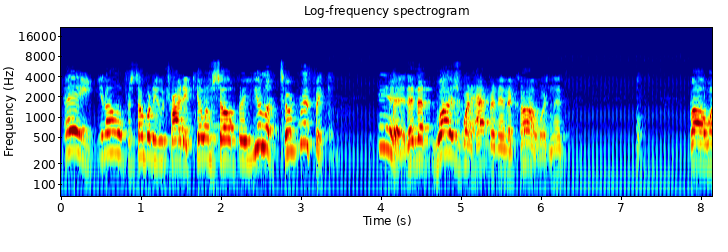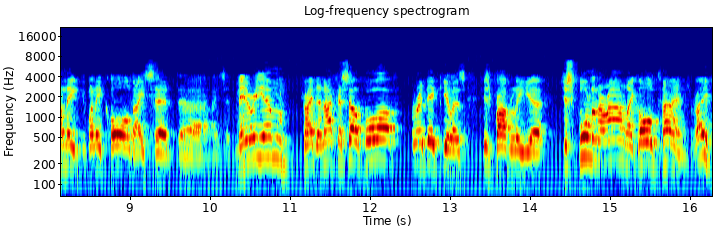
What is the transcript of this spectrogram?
Hey, you know, for somebody who tried to kill himself, uh, you look terrific. Yeah, that, that was what happened in the car, wasn't it? Well, when they when they called, I said, uh, I said, Miriam tried to knock herself off. Ridiculous. She's probably uh, just fooling around like old times, right?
